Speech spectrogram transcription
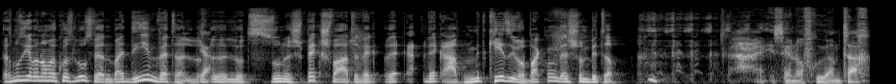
Das muss ich aber noch mal kurz loswerden. Bei dem Wetter, Lu- Ja. äh, Lutz, so eine Speckschwarte weg, weg, wegatmen mit Käse überbacken, das ist schon bitter. Ah, Ist ja noch früh am Tag.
